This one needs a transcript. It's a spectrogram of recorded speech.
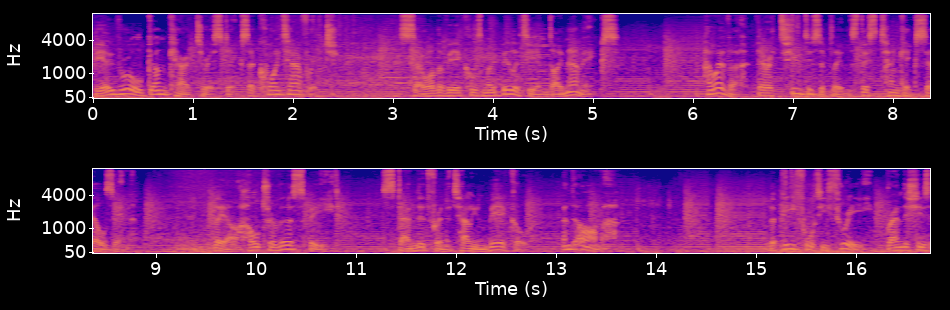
The overall gun characteristics are quite average. So are the vehicle's mobility and dynamics. However, there are two disciplines this tank excels in. They are hull traverse speed, standard for an Italian vehicle, and armour. The P43 brandishes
